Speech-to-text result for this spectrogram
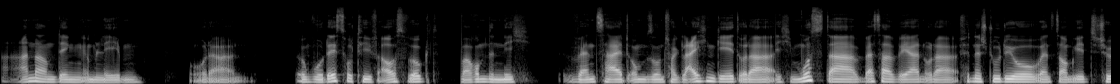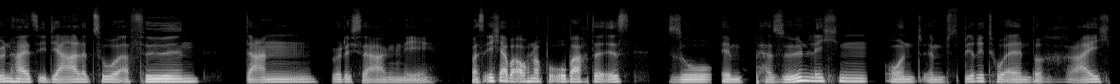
anderen Dingen im Leben oder irgendwo destruktiv auswirkt, warum denn nicht? Wenn es halt um so ein Vergleichen geht oder ich muss da besser werden oder Fitnessstudio, wenn es darum geht, Schönheitsideale zu erfüllen, dann würde ich sagen, nee. Was ich aber auch noch beobachte, ist, so im persönlichen und im spirituellen Bereich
